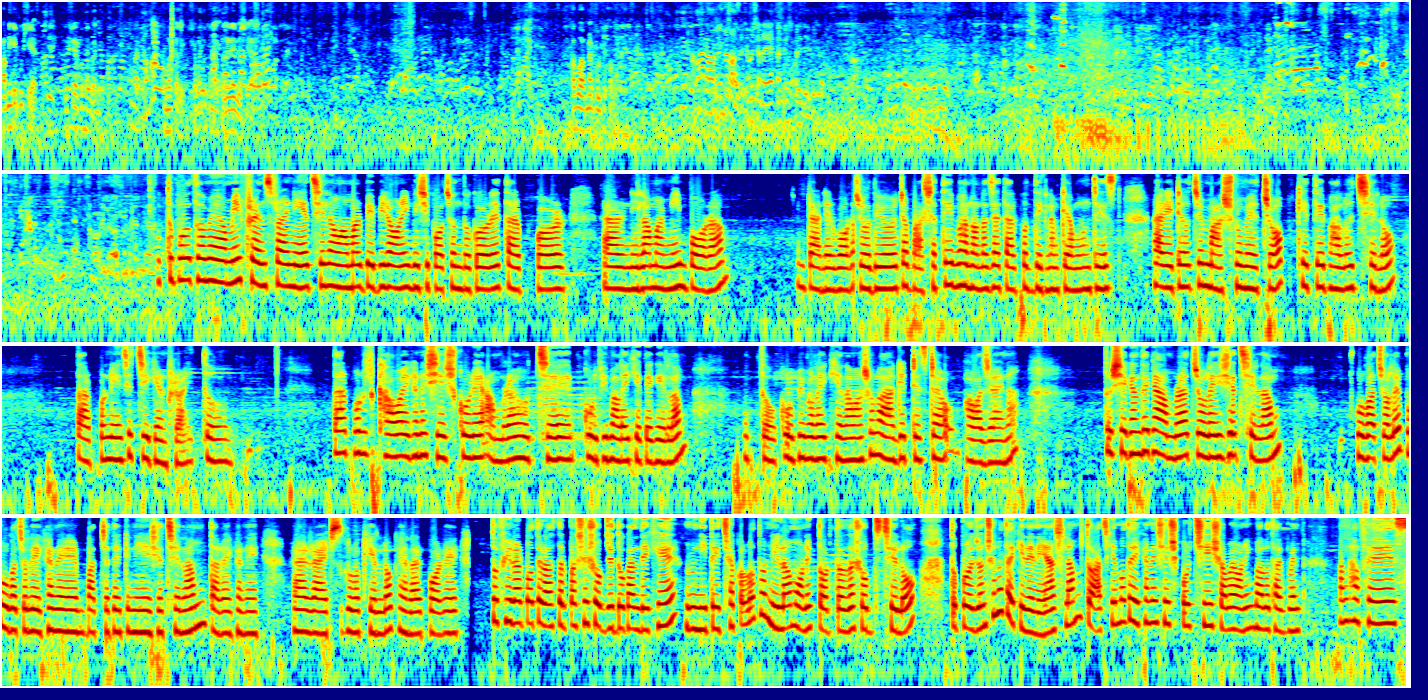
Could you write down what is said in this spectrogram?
আপনি কুষ্টিয়া কুষ্টিয়া কোথায় বাড়ি? কুমারখালী। সবাই তো কুমারখালীরই বেশি খাব আপনার খাব তো প্রথমে আমি ফ্রেঞ্চ ফ্রাই নিয়েছিলাম। আমার বেবিরা অনেক বেশি পছন্দ করে। তারপর আর নিলাম আমি বড়া। ডালের বড়া। যদিও এটা বাসাতেই বানানো যায়, তারপর দেখলাম কেমন টেস্ট আর এটা হচ্ছে মাশরুমের চপ, খেতে ভালো ছিল। তারপর নিয়েছে চিকেন ফ্রাই তো তারপর খাওয়া এখানে শেষ করে আমরা হচ্ছে কুলফি মালাই খেতে গেলাম। তো কুলফি মালাই খেলাম, আসলে আগের টেস্টটা পাওয়া যায় না। তো সেখান থেকে আমরা চলে এসেছিলাম। পূর্বাচলে পূর্বাচলে এখানে বাচ্চাদেরকে নিয়ে এসেছিলাম। তারা এখানে রাইডসগুলো খেললো, খেলার পরে তো ফেরার পথে রাস্তার পাশে সবজির দোকান দেখে নিতে ইচ্ছা করল। তো নিলাম, অনেক তরতাজা সবজি ছিল, তো প্রয়োজন ছিল তাই কিনে নিয়ে আসলাম। তো আজকের মতো এখানে শেষ করছি। সবাই অনেক ভালো থাকবেন। আল্লাহ হাফেজ।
